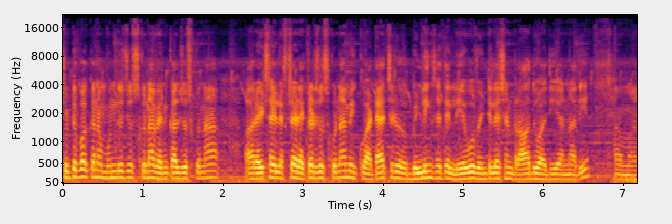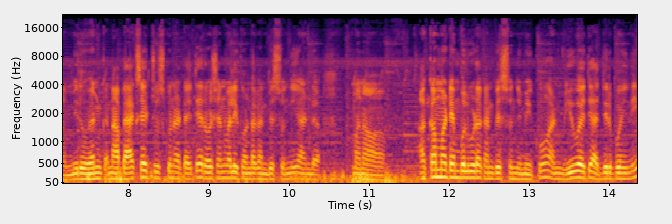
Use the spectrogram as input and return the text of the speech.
చుట్టుపక్కన ముందు చూసుకున్నా వెనకాల చూసుకున్నా రైట్ సైడ్ లెఫ్ట్ సైడ్ ఎక్కడ చూసుకున్నా మీకు అటాచ్డ్ బిల్డింగ్స్ అయితే లేవు వెంటిలేషన్ రాదు అది అన్నది. మీరు వెనక నా బ్యాక్ సైడ్ చూసుకున్నట్టయితే రోషన్ కొండ కనిపిస్తుంది అండ్ మన అక్కమ్మ టెంపుల్ కూడా కనిపిస్తుంది మీకు అండ్ వ్యూ అయితే అదిరిపోయింది.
